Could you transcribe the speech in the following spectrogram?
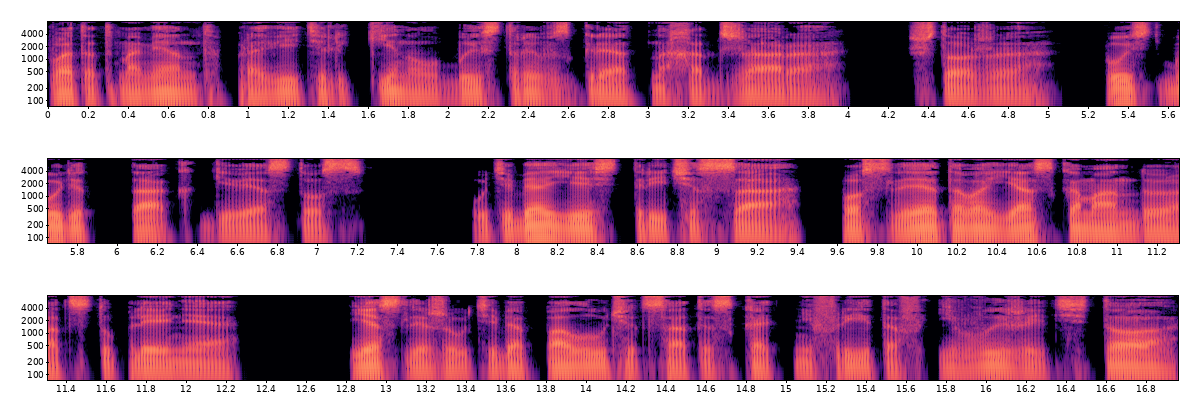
В этот момент правитель кинул быстрый взгляд на Хаджара. Что же, пусть будет так, Гевестус. У тебя есть три часа. После этого я скомандую отступление. Если же у тебя получится отыскать нефритов и выжить, то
